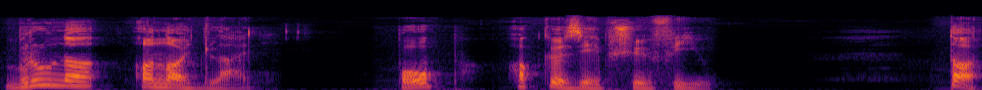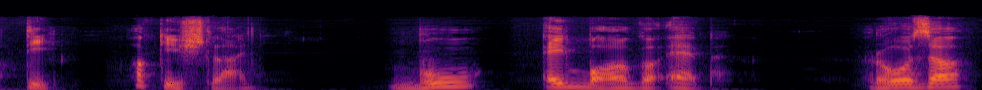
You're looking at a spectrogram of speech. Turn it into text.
Bruna a nagylány. Pop a középső fiú. Tatti a kislány. Bú egy balga eb. Róza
